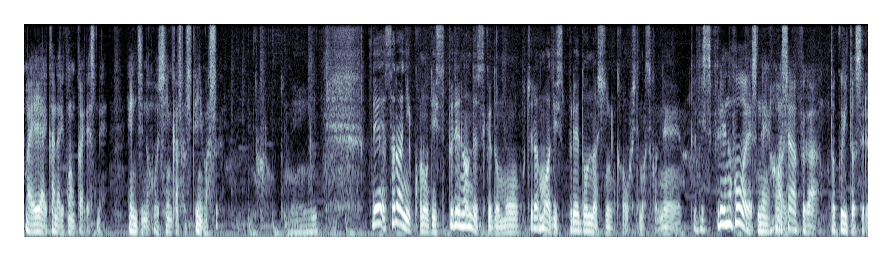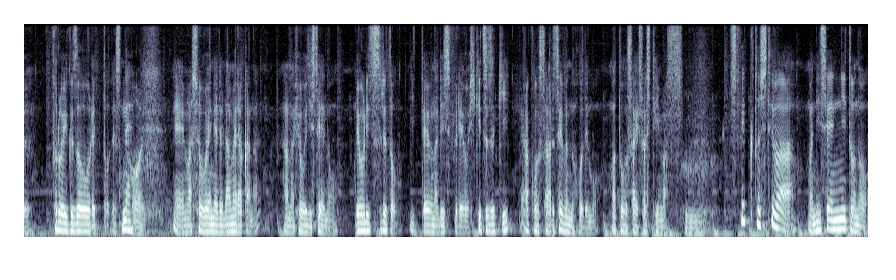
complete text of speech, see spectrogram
まあ、AI かなり今回ですねエンジンの方進化させています。なるほどねでさらにこのディスプレイなんですけどもこちらまあディスプレイどんな進化をしてますかね？ディスプレイの方はですね、はい、まあ、シャープが得意とする Pro IGZO OLED ですね、はい、えー、まあ省エネで滑らかなあの表示性能を両立するといったようなディスプレイを引き続きアコース R7 の方でもまあ搭載させています、うん、スペックとしては、まあ、2000ニットの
